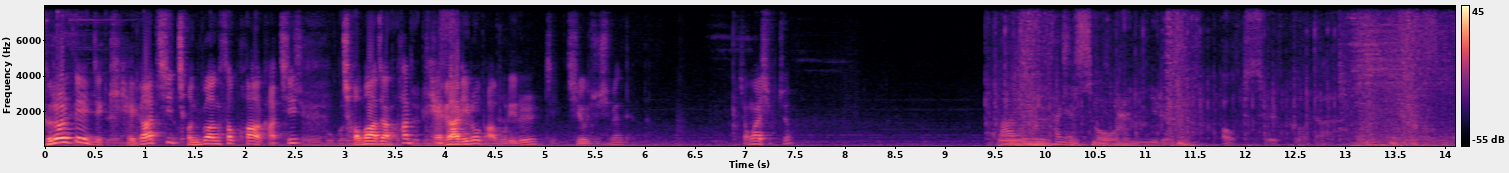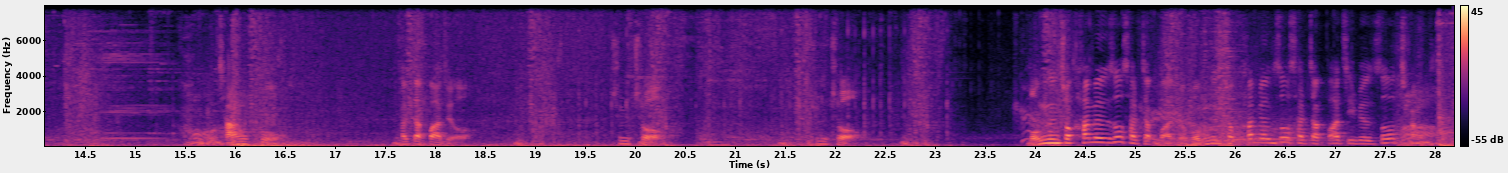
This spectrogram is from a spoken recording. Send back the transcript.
그럴 때 이제 개같이 전광석화와 같이 점화장판 대가리로 마무리를 지- 지어주시면 된다. 정말 쉽죠? 없을 거다. 장fu 살짝 빠져 춤춰 춤춰 먹는 척 하면서 살짝 빠져 먹는 척 하면서 살짝 빠지면서 장fu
